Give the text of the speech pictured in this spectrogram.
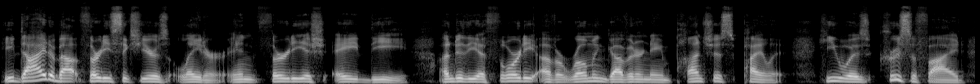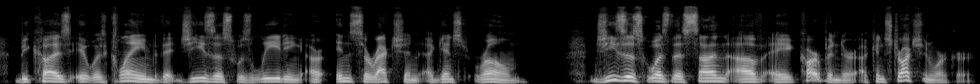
He died about 36 years later in 30 ish AD under the authority of a Roman governor named Pontius Pilate. He was crucified because it was claimed that Jesus was leading an insurrection against Rome. Jesus was the son of a carpenter, a construction worker.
